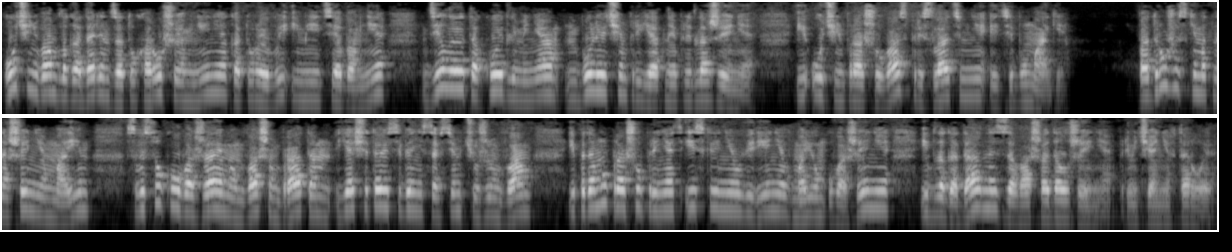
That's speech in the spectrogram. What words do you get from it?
Очень вам благодарен за то хорошее мнение, которое вы имеете обо мне, делая такое для меня более чем приятное предложение, и очень прошу вас прислать мне эти бумаги. По дружеским отношениям моим с высокоуважаемым вашим братом я считаю себя не совсем чужим вам и потому прошу принять искреннее уверение в моем уважении и благодарность за ваше одолжение. Примечание второе.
